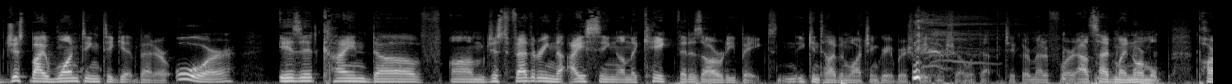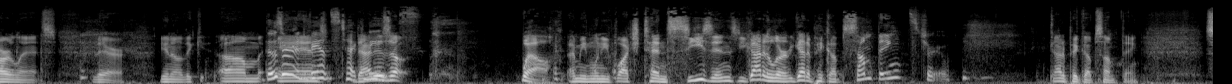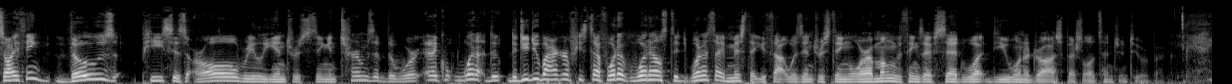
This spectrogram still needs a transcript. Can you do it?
just by wanting to get better, or is it kind of um, just feathering the icing on the cake that is already baked? You can tell I've been watching Great British Baking Show with that particular metaphor outside my normal parlance. There, you know, the um, those are advanced techniques. That is a well, I mean, when you've watched ten seasons, you got to learn. You got to pick up something. It's true. Got to pick up something. So I think those pieces are all really interesting in terms of the work. Like, what did you do biography stuff? What what else did what else I missed that you thought was interesting, or among the things I've said, what do you want to draw special attention to, Rebecca?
